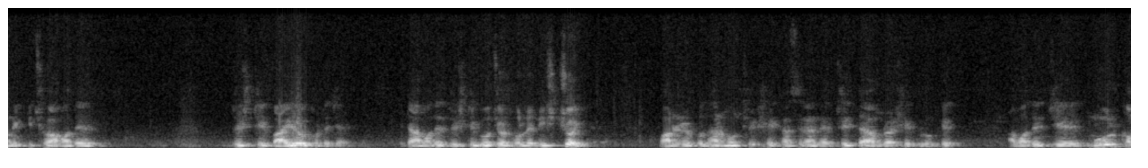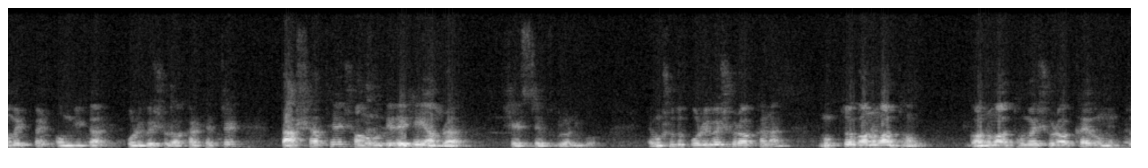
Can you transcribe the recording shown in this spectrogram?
অনেক কিছু আমাদের দৃষ্টির বাইরেও ঘটে যায়। এটা আমাদের দৃষ্টিগোচর হলে নিশ্চয়ই মাননীয় প্রধানমন্ত্রী শেখ হাসিনার নেতৃত্বে আমরা সেগুলোকে, আমাদের যে মূল কমিটমেন্ট অঙ্গীকার, পরিবেশ সুরক্ষার ক্ষেত্রে, তার সাথে সংগতি রেখেই আমরা সেই স্টেপসগুলো নিব। এবং শুধু পরিবেশ সুরক্ষা না, মুক্ত গণমাধ্যম, গণমাধ্যমের সুরক্ষা এবং মুক্ত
